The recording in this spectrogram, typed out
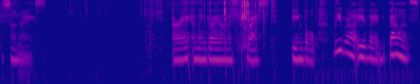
The sunrise. All right, and then going on this quest, being bold. Libra, even balance,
